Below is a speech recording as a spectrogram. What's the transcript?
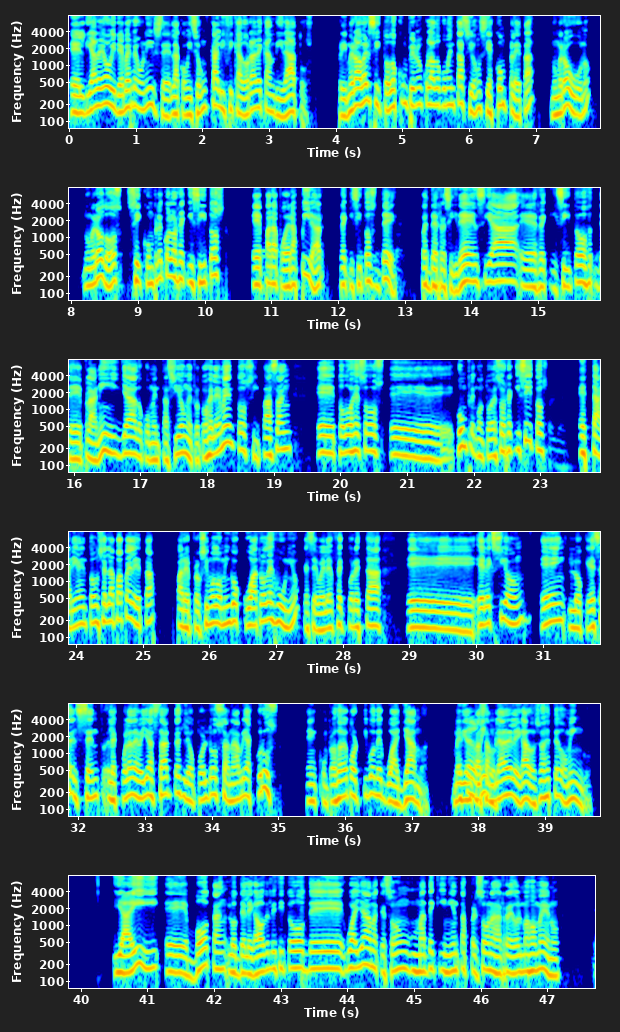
el día de hoy, debe reunirse la comisión calificadora de candidatos Primero a ver si todos cumplieron con la documentación, si es completa, número uno. Número dos, si cumplen con los requisitos eh, para poder aspirar, requisitos de, pues de residencia, eh, requisitos de planilla, documentación, entre otros elementos. Si pasan eh, todos esos, cumplen con todos esos requisitos, estarían entonces en la papeleta para el próximo domingo 4 de junio, que se ve el efectuar esta eh, elección en lo que es el centro, la Escuela de Bellas Artes Leopoldo Sanabria Cruz, en Complejo Deportivo de Guayama, este mediante asamblea de delegados. Eso es este domingo. Y ahí eh, votan los delegados del distrito de Guayama, que son más de 500 personas alrededor más o menos,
